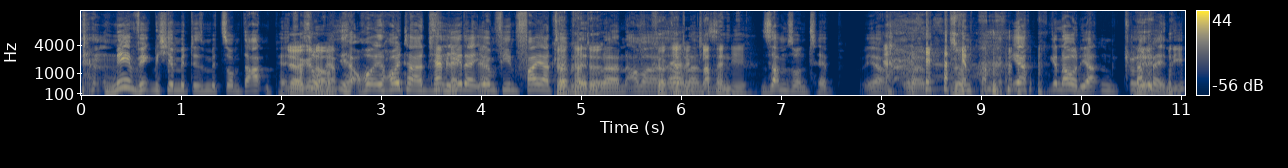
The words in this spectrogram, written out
Nee, wirklich hier mit, diesem- mit so einem Datenpad. Ja, genau. ja. Ja, heu- heute hat Tablet, jeder ja. irgendwie ein Fire Kirk Tablet hatte- oder ein, Ama Kirk hatte ein ein Klapphandy. Samsung Tab. Ja, oder So. genau, ja, genau, die hatten ein Klapphandy.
